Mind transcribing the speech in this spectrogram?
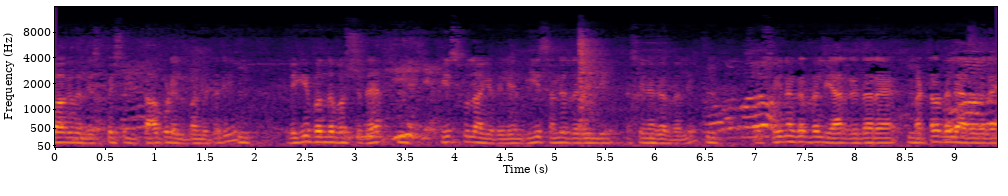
ಭಾಗದಲ್ಲಿ ಎಸ್ಪೆಷಲಿ ತಾವು ಕೂಡ ಇಲ್ಲಿ ಬಂದಿದ್ದೀರಿ ಬಿಗಿ ಬಂದೋಬಸ್ತ್ ಇದೆ. ಪೀಸ್ಫುಲ್ ಆಗಿದೆ ಇಲ್ಲಿ. ಈ ಸಂದರ್ಭದಲ್ಲಿ ಇಲ್ಲಿ ಶ್ರೀನಗರದಲ್ಲಿ. ಶ್ರೀನಗರದಲ್ಲಿ ಯಾರು ಇದ್ದಾರೆ? ಕಟ್ಟಡದಲ್ಲಿ ಯಾರು ಇದ್ದಾರೆ?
